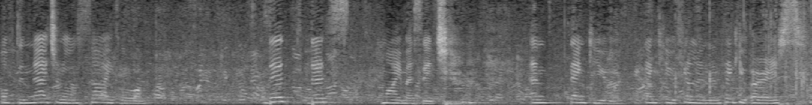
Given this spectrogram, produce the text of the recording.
of the natural cycle. That, that's my message. And thank you, thank you Finland, and thank you Earth.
